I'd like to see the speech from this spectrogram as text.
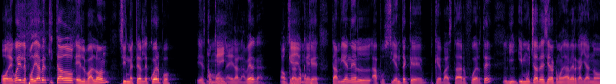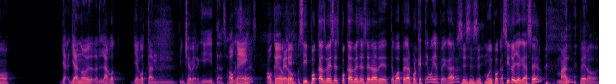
o de, güey, le podía haber quitado el balón sin meterle cuerpo. Y es como, Ok. era la verga. o Ok, sea, como que también el, ah, pues, siente que, que va a estar fuerte. y, y muchas veces era como de, ah, verga, ya no, ya, ya no le hago, llego tan pinche verguitas. Ok, sabes. ok, ok. Pero sí, pocas veces, pocas veces era de, te voy a pegar porque te voy a pegar. Sí, sí, sí. Muy pocas. Sí lo llegué a hacer, mal, pero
